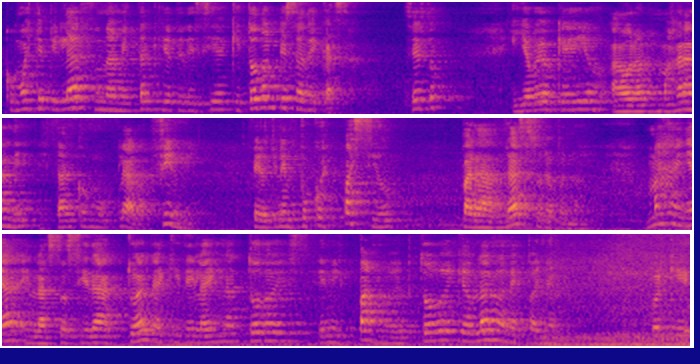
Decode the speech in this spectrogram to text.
como este pilar fundamental que yo te decía, que todo empieza de casa, ¿cierto? Y yo veo que ellos, ahora los más grandes, están como, claro, firmes, pero tienen poco espacio para hablar Surapanui. Más allá, en la sociedad actual de aquí de la isla, todo es en hispano, todo hay que hablarlo en español. Porque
